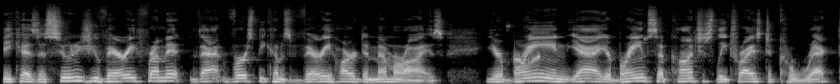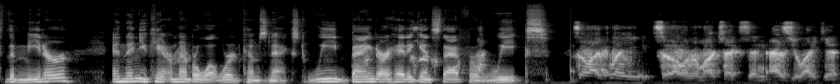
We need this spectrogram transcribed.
because as soon as you vary from it, that verse becomes very hard to memorize. Your brain, yeah, your brain subconsciously tries to correct the meter and then you can't remember what word comes next. We banged our head against that for weeks. So I play Sir In As You Like It,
